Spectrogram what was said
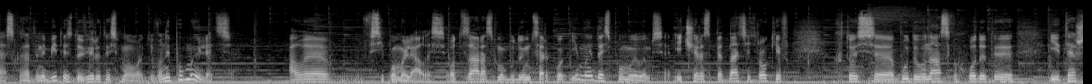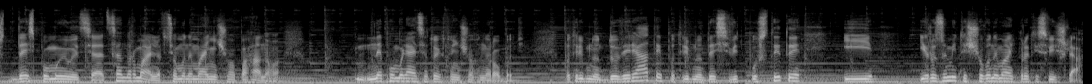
е, сказати: не бійтесь, довіритись молоді. Вони помиляться. Але всі помилялись. От зараз ми будуємо церкву, і ми десь помилимося. І через 15 років хтось е, буде у нас виходити і теж десь помилиться. Це нормально, в цьому немає нічого поганого. Не помиляється той, хто нічого не робить. Потрібно довіряти, потрібно десь відпустити і, і розуміти, що вони мають пройти свій шлях.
